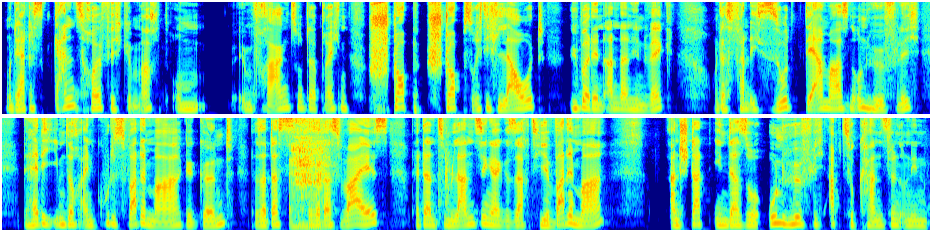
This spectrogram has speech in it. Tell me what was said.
Und der hat das ganz häufig gemacht, um im Fragen zu unterbrechen. Stopp, stopp, so richtig laut über den anderen hinweg. Und das fand ich so dermaßen unhöflich. Da hätte ich ihm doch ein gutes Warte mal gegönnt, dass er das, dass er das weiß. Und hätte dann zum Landsinger gesagt, hier, warte mal, anstatt ihn da so unhöflich abzukanzeln und ihn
